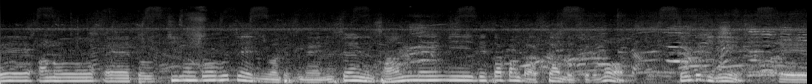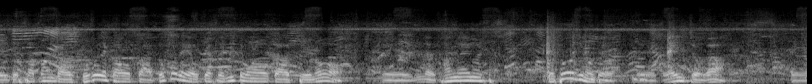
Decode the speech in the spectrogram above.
であの、えーと、うちの動物園にはですね2003年にレッサーパンダが来たんですけどもその時に、えー、レッサーパンダをどこで買おうかどこでお客さんに見てもらおうかっていうのを、えー、みんなで考えました。で当時ので、えー、園長が、え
